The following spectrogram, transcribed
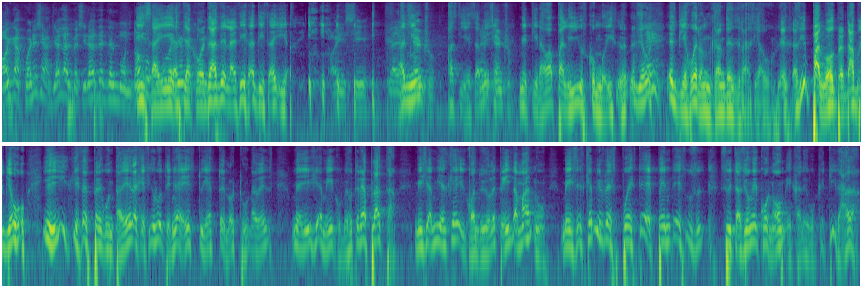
oiga, acuérdese allá las vecinas desde el Mondongo. Isaías, ¿te aquí. acordás de las hijas de Isaías? Ay, sí, la del A mí, centro. Así es, me tiraba palillos, como dice. El viejo, ¿Sí? el viejo era un gran desgraciado. Así panos, ¿verdad? El viejo, y, y esas preguntaderas que si uno tenía esto y esto y el otro. Una vez me dice a mí, como yo tenía plata, me dice a mí, es que cuando yo le pedí la mano, me dice, es que mi respuesta depende de su, situación económica. Le digo, qué tirada.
